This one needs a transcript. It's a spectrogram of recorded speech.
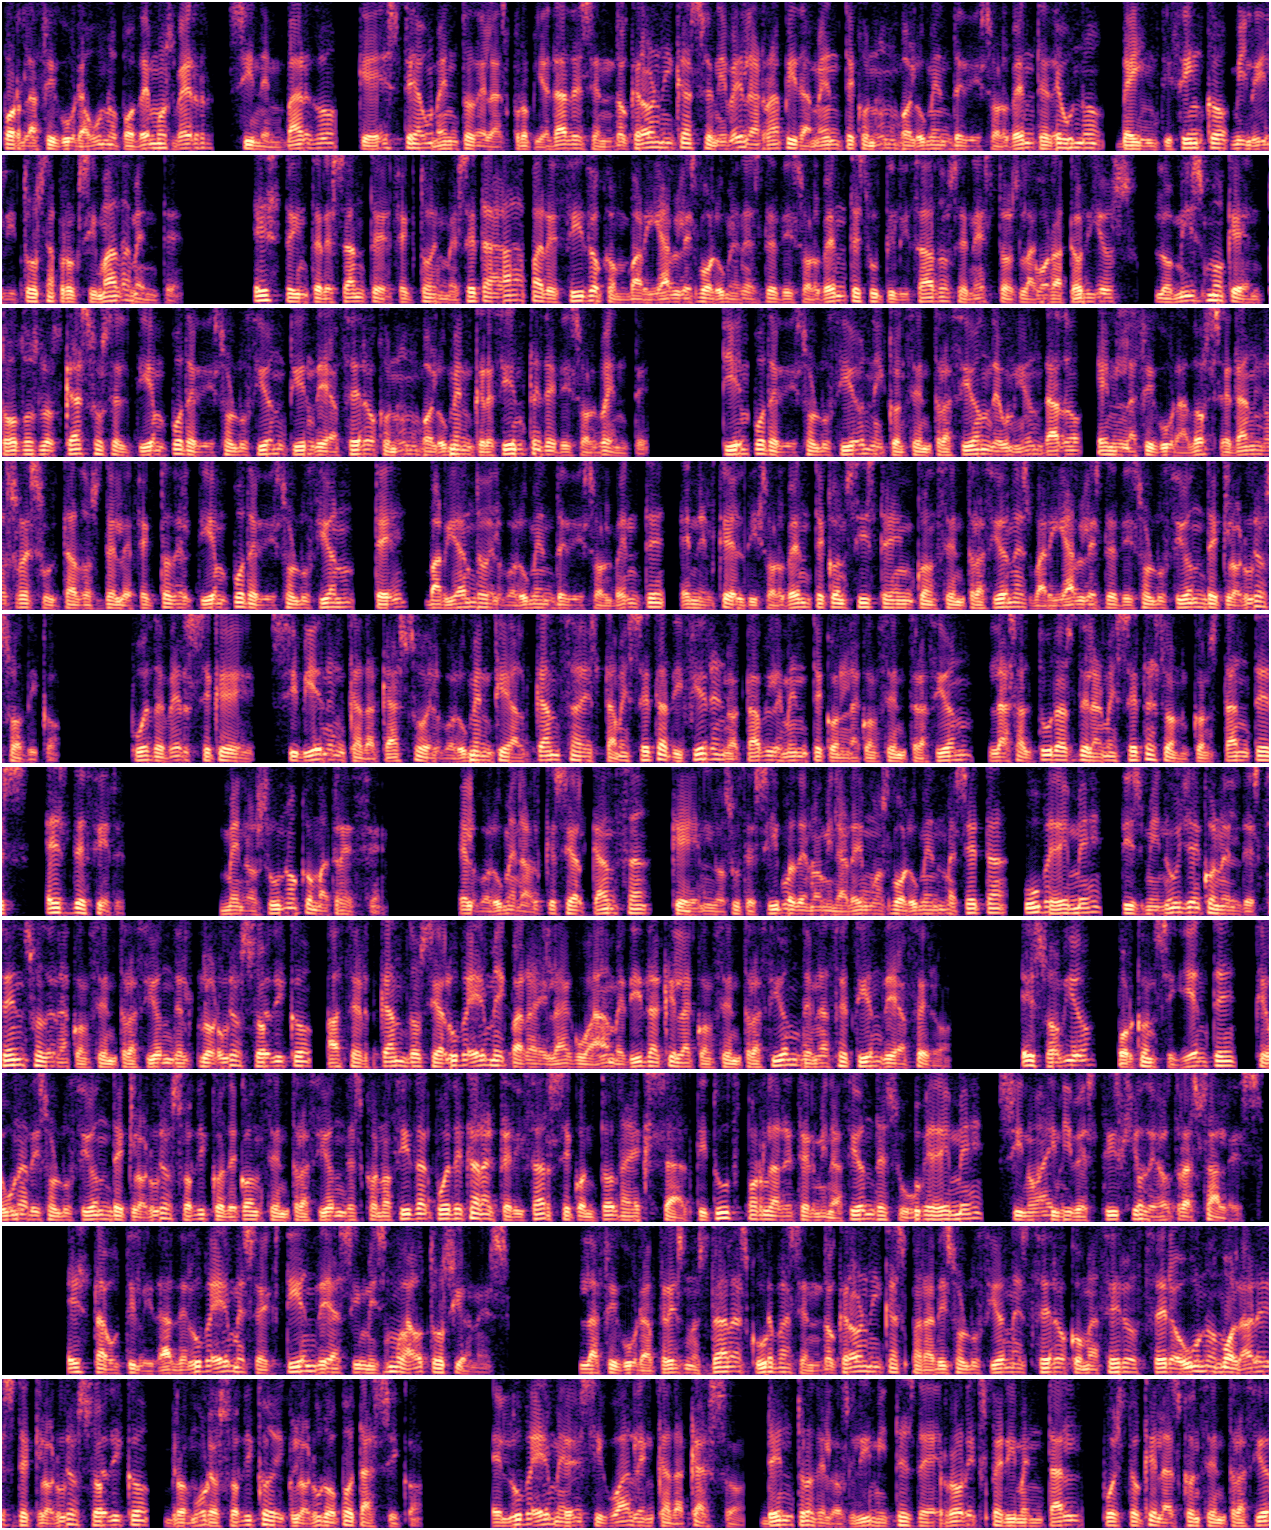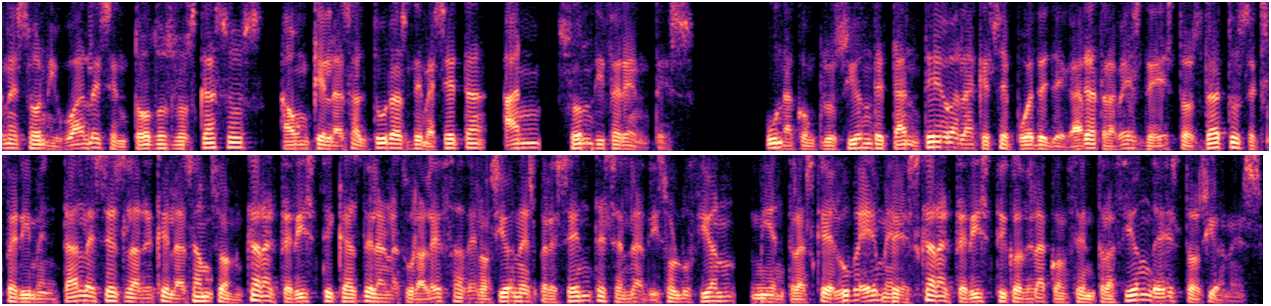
Por la figura 1 podemos ver, sin embargo, que este aumento de las propiedades endocrónicas se nivela rápidamente con un volumen de disolvente de 1,25 mililitros aproximadamente. Este interesante efecto en meseta ha aparecido con variables volúmenes de disolventes utilizados en estos laboratorios, lo mismo que en todos los casos el tiempo de disolución tiende a cero con un volumen creciente de disolvente. Tiempo de disolución y concentración de unión dado, en la figura 2 se dan los resultados del efecto del tiempo de disolución, T, variando el volumen de disolvente, en el que el disolvente consiste en concentraciones variables de disolución de cloruro sódico. Puede verse que, si bien en cada caso el volumen que alcanza esta meseta difiere notablemente con la concentración, las alturas de la meseta son constantes, es decir, menos 1,13. El volumen al que se alcanza, que en lo sucesivo denominaremos volumen meseta, VM, disminuye con el descenso de la concentración del cloruro sódico, acercándose al VM para el agua a medida que la concentración de NaCe tiende a cero. Es obvio, por consiguiente, que una disolución de cloruro sódico de concentración desconocida puede caracterizarse con toda exactitud por la determinación de su VM, si no hay ni vestigio de otras sales. Esta utilidad del VM se extiende asimismo a otros iones. La figura 3 nos da las curvas endocrónicas para disoluciones 0,001 molares de cloruro sódico, bromuro sódico y cloruro potásico. El VM es igual en cada caso, dentro de los límites de error experimental, puesto que las concentraciones son iguales en todos los casos, aunque las alturas de meseta, AM, son diferentes. Una conclusión de tanteo a la que se puede llegar a través de estos datos experimentales es la de que las AM son características de la naturaleza de los iones presentes en la disolución, mientras que el VM es característico de la concentración de estos iones.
